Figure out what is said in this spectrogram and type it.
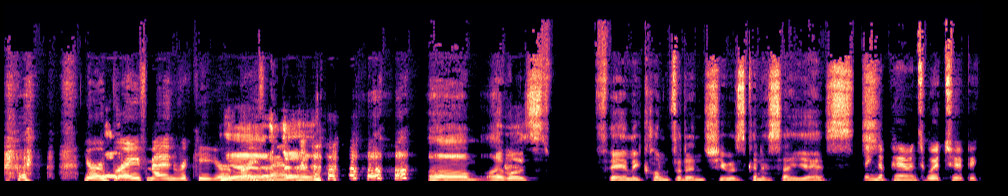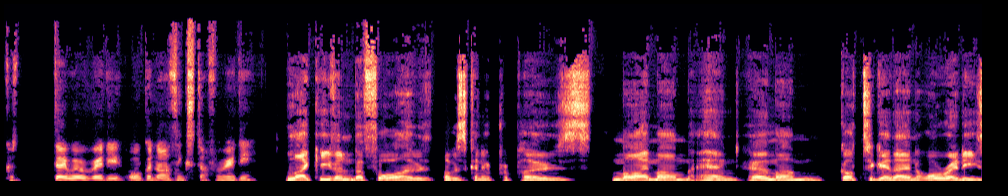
You're a Well, brave man, Ricky. You're a brave man. um, I was fairly confident she was going to say yes. I think the parents were too because they were already organising stuff already. Like even before I was, I was going to propose, my mum and her mum got together and already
